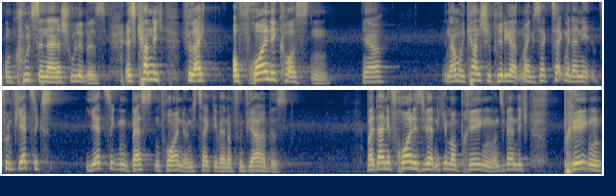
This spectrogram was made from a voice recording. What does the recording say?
und coolste in deiner Schule bist. Es kann dich vielleicht auch Freunde kosten. Ja. Ein amerikanischer Prediger hat mal gesagt, zeig mir deine fünf jetzigen besten Freunde und ich zeige dir, wer du fünf Jahre bist. Weil deine Freunde, sie werden dich immer prägen und sie werden dich prägen,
